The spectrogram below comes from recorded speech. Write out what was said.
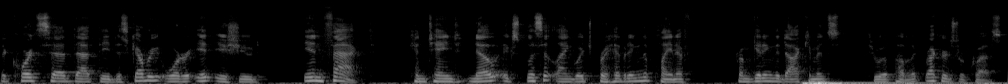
the court said that the discovery order it issued, in fact, contained no explicit language prohibiting the plaintiff from getting the documents through a public records request.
